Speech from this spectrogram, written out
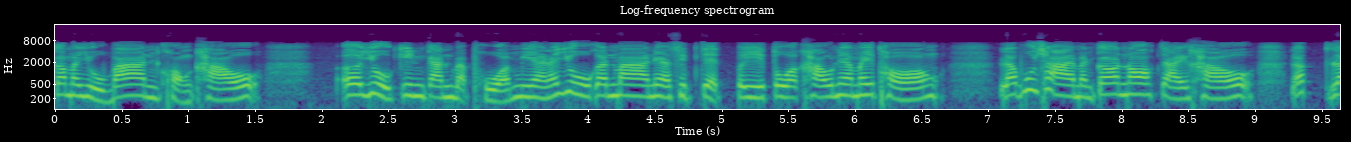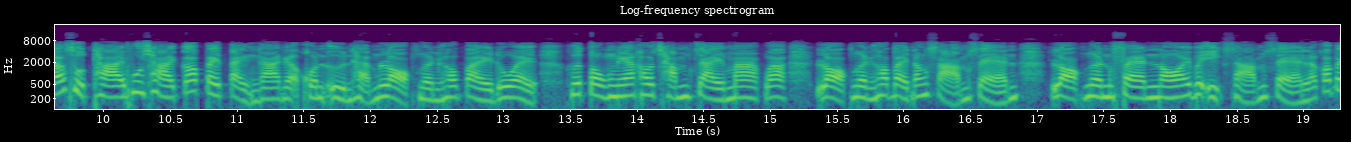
ก็มาอยู่บ้านของเขาเอออยู่กินกันแบบผัวเมียนะอยู่กันมาเนี่ยสิบเจ็ดปีตัวเขาเนี่ยไม่ท้อง แล้วผู้ชายมันก็นอกใจเขาแล้วแล้วสุดท้ายผู้ชายก็ไปแต่งงานกับคนอื่นแถมหลอกเงินเข้าไปด้วย คือตรงเนี้ยเขาช้ำใจมากว่าหลอกเงินเข้าไปตั้งสามแสนหลอกเงินแฟนน้อยไปอีกสามแสนแล้วก็ไป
